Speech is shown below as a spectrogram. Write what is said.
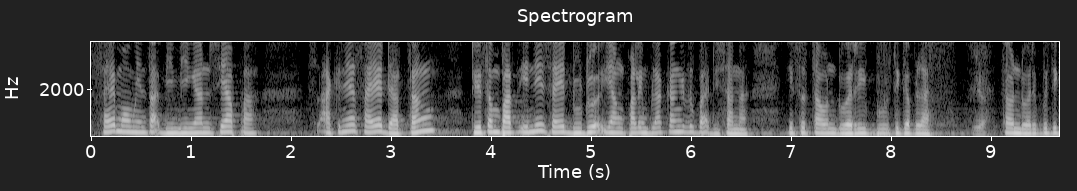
Saya mau minta bimbingan siapa? Akhirnya saya datang di tempat ini saya duduk yang paling belakang itu Pak di sana. Itu tahun 2013. Ya. Tahun 2013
